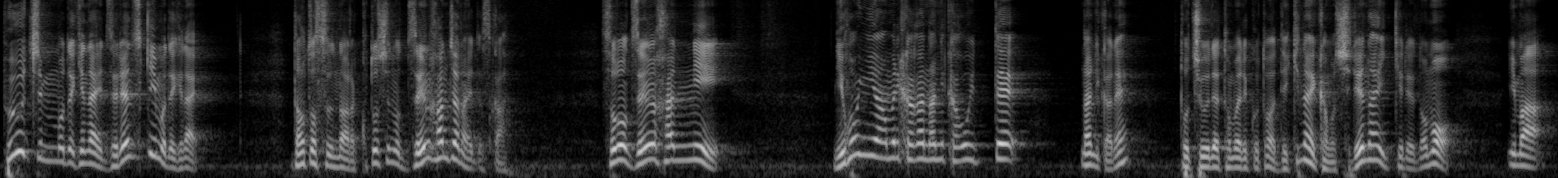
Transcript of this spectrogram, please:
プーチンもできない、ゼレンスキーもできない。だとするなら今年の前半じゃないですか。その前半に、日本やアメリカが何かを言って、何かね、途中で止めることはできないかもしれないけれども、今、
